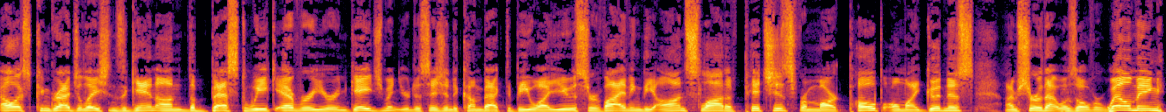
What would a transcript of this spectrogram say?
Alex, congratulations again on the best week ever, your engagement, your decision to come back to BYU, surviving the onslaught of pitches from Mark Pope. Oh my goodness. I'm sure that was overwhelming,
